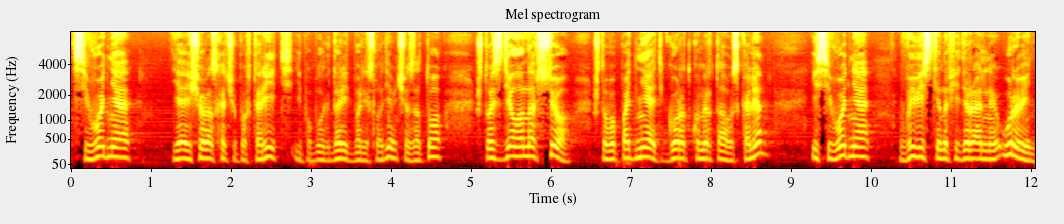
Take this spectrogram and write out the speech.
сегодня я еще раз хочу повторить и поблагодарить Бориса Владимировича за то, что сделано все, чтобы поднять город Кумертау с колен и сегодня вывести на федеральный уровень,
